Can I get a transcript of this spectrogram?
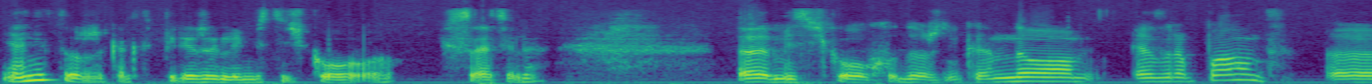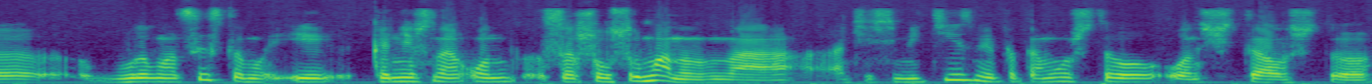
И они тоже как-то пережили местечкового писателя, э, местечкового художника. Но Эзра Паунд э, был нацистом, и, конечно, он сошел с ума на антисемитизме, потому что он считал, что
